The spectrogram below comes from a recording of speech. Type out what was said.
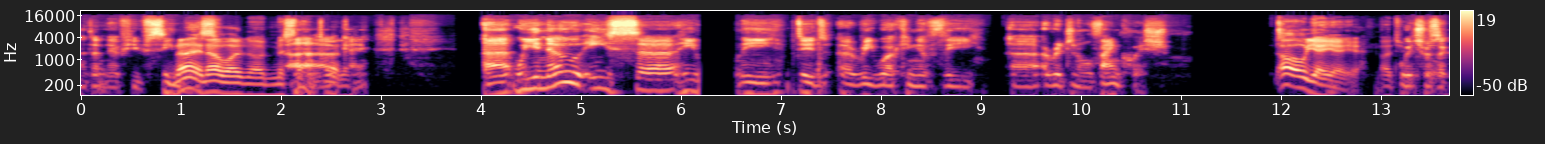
I don't know if you've seen. No, this. no, I, I missed that Ah, okay. Uh, well, you know, he's uh, he recently did a reworking of the uh, original Vanquish, Oh yeah, yeah, yeah. I do which was a,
